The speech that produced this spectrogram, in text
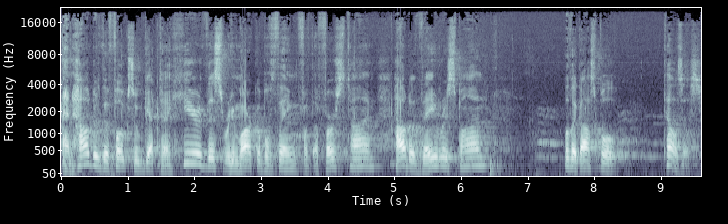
And how do the folks who get to hear this remarkable thing for the first time, how do they respond? Well, the gospel tells us.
